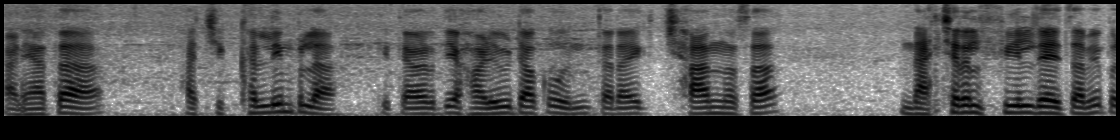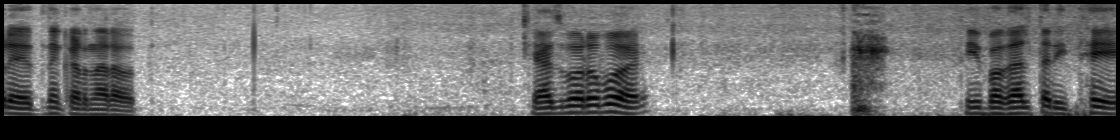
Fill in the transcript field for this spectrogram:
आणि आता हा चिखल लिंपला की त्यावरती हळवी टाकून त्याला एक छान असा नॅचरल फील द्यायचा आम्ही प्रयत्न करणार आहोत. त्याचबरोबर तुम्ही बघाल तर इथे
